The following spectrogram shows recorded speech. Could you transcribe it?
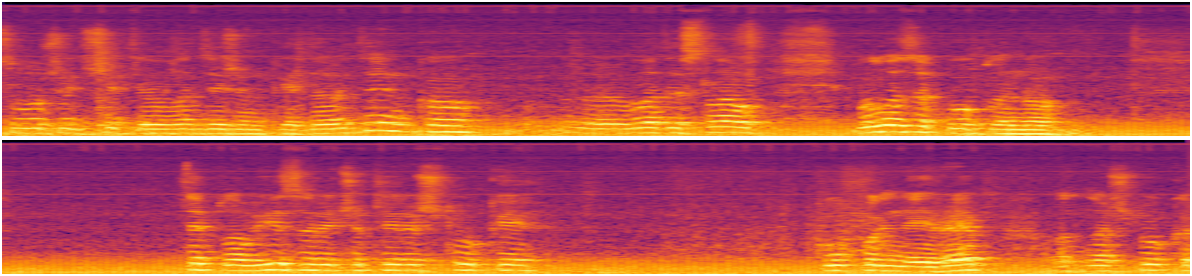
служить житель Владиженки Давиденко е, Владислав, було закуплено тепловізори 4 штуки, купольний реп 1 штука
